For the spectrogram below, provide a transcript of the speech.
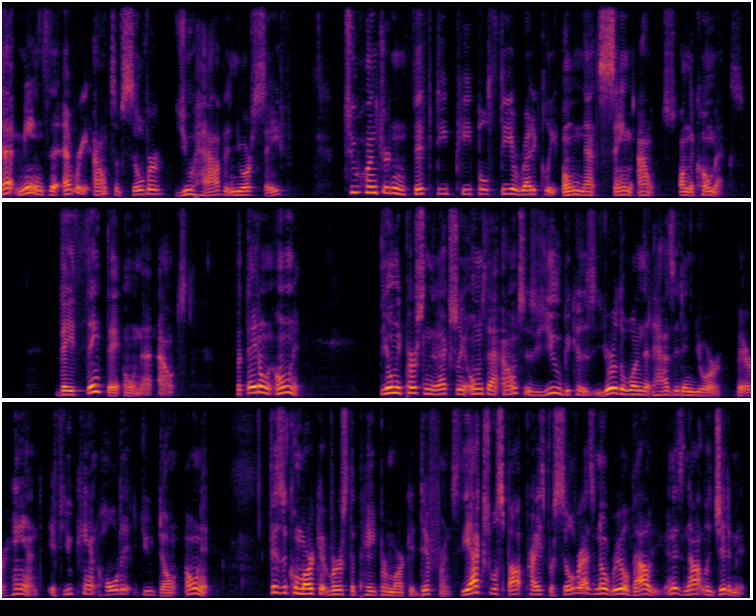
that means that every ounce of silver you have in your safe 250 people theoretically own that same ounce on the comex. They think they own that ounce but they don't own it. The only person that actually owns that ounce is you because you're the one that has it in your bare hand. If you can't hold it you don't own it Physical market versus the paper market difference. The actual spot price for silver has no real value and is not legitimate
